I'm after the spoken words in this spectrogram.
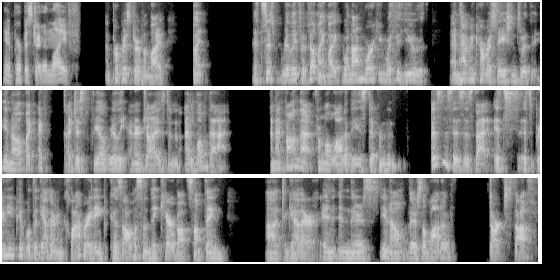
And a purpose driven life. A purpose driven life. But it's just really fulfilling. Like when I'm working with the youth and having conversations with, you know, like I I just feel really energized and I love that. And I found that from a lot of these different businesses is that it's it's bringing people together and collaborating because all of a sudden they care about something uh, together. And, and there's you know there's a lot of dark stuff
